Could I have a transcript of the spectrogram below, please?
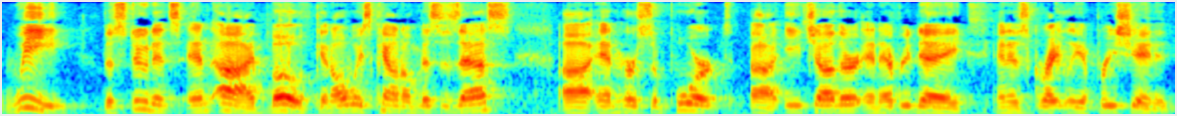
We, the students, and I both can always count on Mrs. S. Uh, and her support uh, each other and every day and is greatly appreciated.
